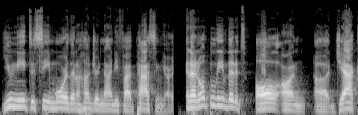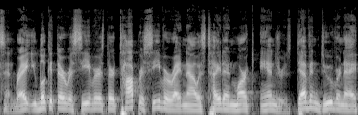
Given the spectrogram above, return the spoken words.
you need to see more than 195 passing yards. And I don't believe that it's all on uh, Jackson, right? You look at their receivers, their top receiver right now is tight end Mark Andrews. Devin Duvernay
